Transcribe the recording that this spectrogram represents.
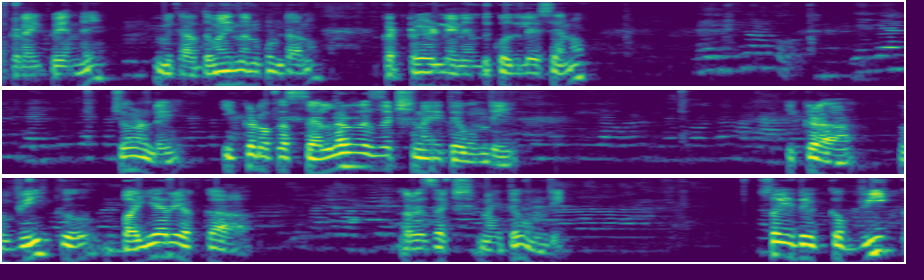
అక్కడ అయిపోయింది. మీకు అర్థమైంది అనుకుంటాను. అక్కడ ట్రేడ్ నేను ఎందుకు వదిలేశాను? చూడండి ఇక్కడ ఒక సెల్లర్ రిజెక్షన్ అయితే ఉంది. ఇక్కడ వీక్ బయ్యర్ యొక్క రిజెక్షన్ అయితే ఉంది. సో ఇది ఒక వీక్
